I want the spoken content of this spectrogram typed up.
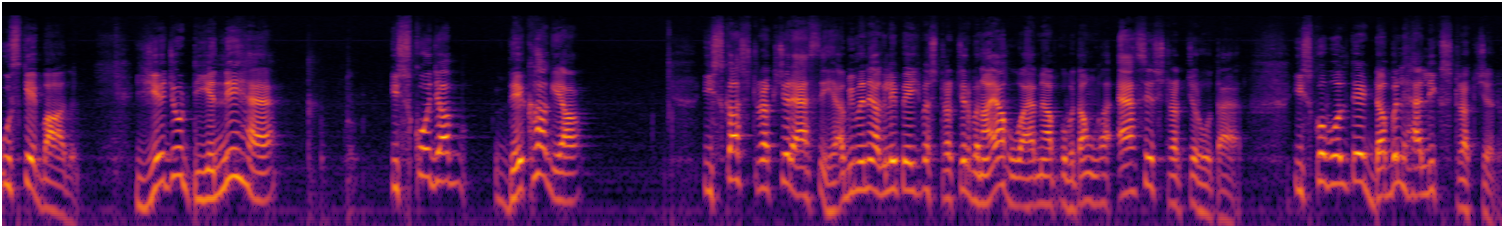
उसके बाद, ये जो डीएनए है, इसको जब देखा गया, इसका स्ट्रक्चर ऐसे है। अभी मैंने अगले पेज पर स्ट्रक्चर बनाया हुआ है, मैं आपको बताऊँगा। ऐसे स्ट्रक्चर होता है। इसको बोलते हैं double helix structure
